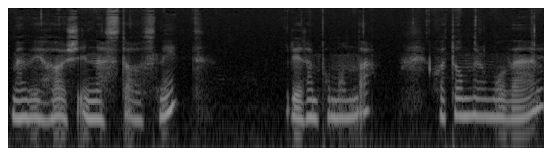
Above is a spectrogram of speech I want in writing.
Men vi hörs i nästa avsnitt. Redan på måndag. Sköt om er och må väl.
